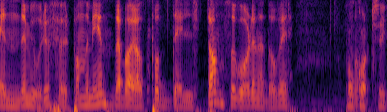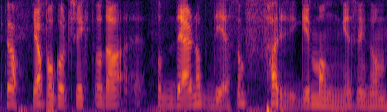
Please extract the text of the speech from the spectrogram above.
enn de gjorde før pandemien. Det er bare at på deltaen så går det nedover. På så, kort sikt, ja. Ja, på kort sikt. Og, da, og det er nok det som farger manges liksom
